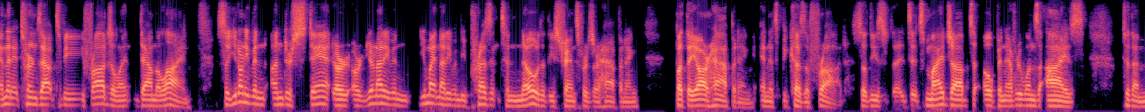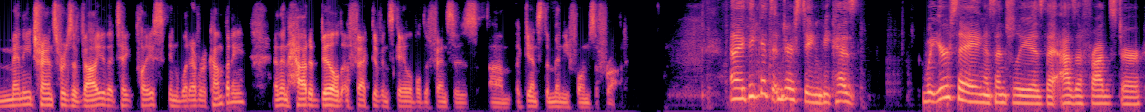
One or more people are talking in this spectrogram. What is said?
And then it turns out to be fraudulent down the line. So you don't even understand, or, or you're not even, you might not even be present to know that these transfers are happening but they are happening and it's because of fraud. So these it's, it's my job to open everyone's eyes to the many transfers of value that take place in whatever company and then how to build effective and scalable defenses um, against the many forms of fraud. And i think it's interesting because what you're saying essentially is that as a fraudster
